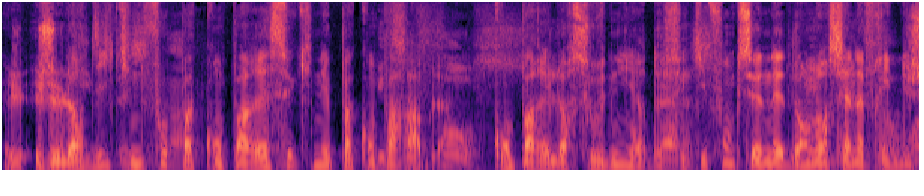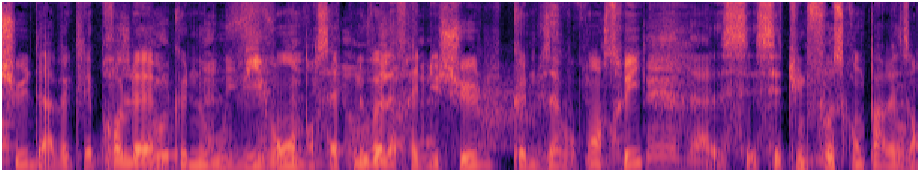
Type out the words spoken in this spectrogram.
je leur dis qu'il ne faut pas comparer ce qui n'est pas comparable. Comparer leurs souvenirs de ce qui fonctionnait dans l'ancienne Afrique du Sud avec les problèmes que nous vivons dans cette nouvelle Afrique du Sud que nous avons construit, c'est une fausse comparaison.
